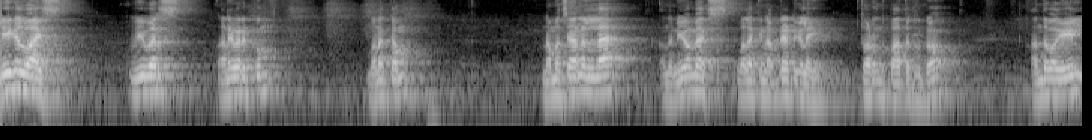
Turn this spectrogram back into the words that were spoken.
லீகல் வாய்ஸ் வியூவர்ஸ் அனைவருக்கும் வணக்கம். நம்ம சேனலில் அந்த நியோமேக்ஸ் வழக்கின் அப்டேட்டுகளை தொடர்ந்து பார்த்துட்ருக்கோம். அந்த வகையில்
